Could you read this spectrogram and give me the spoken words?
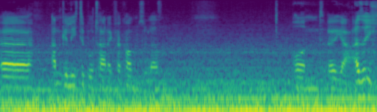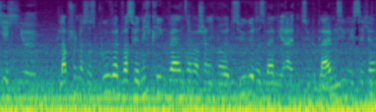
äh, angelegte Botanik verkommen zu lassen. Und äh, ja, also ich, ich äh, glaube schon, dass das cool wird. Was wir nicht kriegen werden, sind wahrscheinlich neue Züge. Das werden die alten Züge bleiben, mhm. ziemlich sicher.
